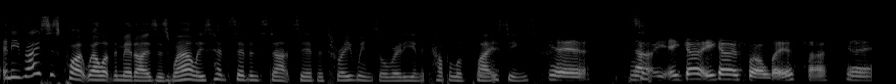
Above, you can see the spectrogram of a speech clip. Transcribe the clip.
and he races quite well at the Meadows as well. He's had 7 starts there for 3 wins already and a couple of placings. Yeah. No, So- he, go, he goes well there, so, yeah.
